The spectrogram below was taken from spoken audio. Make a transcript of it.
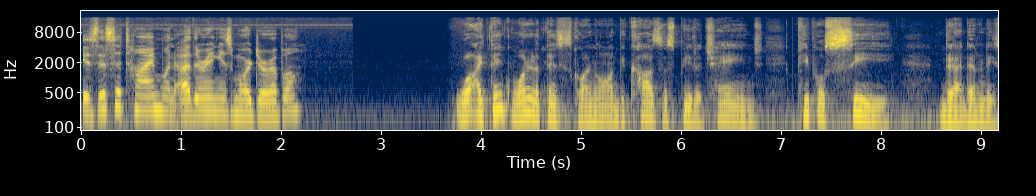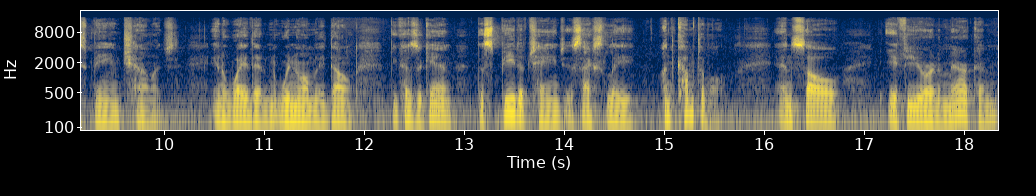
Is this a time when othering is more durable? Well, I think one of the things that's going on because of the speed of change, people see their identities being challenged in a way that we normally don't. Because again, the speed of change is actually uncomfortable. And so if you're an American,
